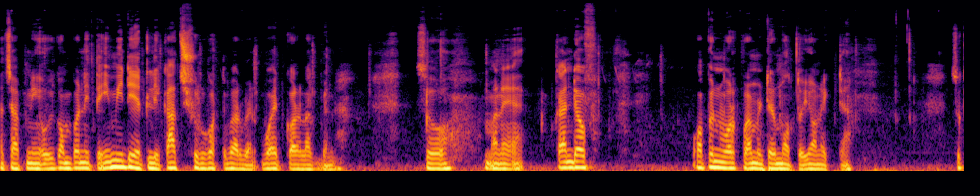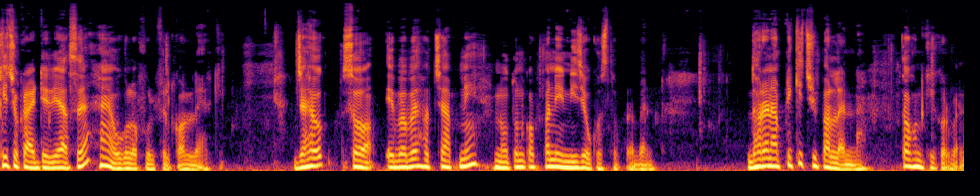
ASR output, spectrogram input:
আচ্ছা আপনি ওই কোম্পানিতে ইমিডিয়েটলি কাজ শুরু করতে পারবেন ওয়েট করা লাগবে না। সো মানে কাইন্ড অফ ওপেন ওয়ার্ক পারমিটের মতোই অনেকটা। সো কিছু ক্রাইটেরিয়া আছে হ্যাঁ ওগুলো ফুলফিল করলে আর কি। যাই হোক সো এভাবে হচ্ছে আপনি নতুন কোম্পানি নিজেও খুঁজতে পারবেন। ধরেন আপনি কিছুই পারলেন না, তখন কি করবেন?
